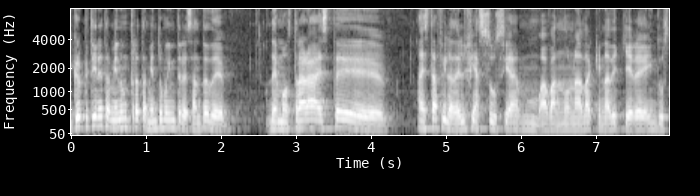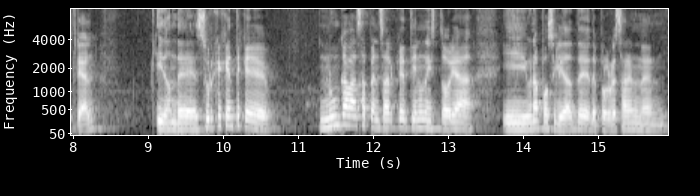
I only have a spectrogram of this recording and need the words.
creo que tiene también un tratamiento muy interesante de, mostrar a, este, a esta Filadelfia sucia, abandonada, que nadie quiere, industrial, y donde surge gente que nunca vas a pensar que tiene una historia y una posibilidad de, progresar en,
